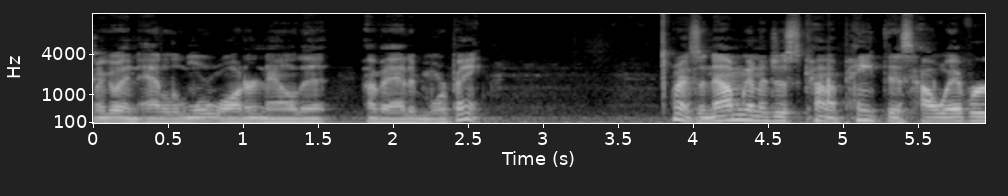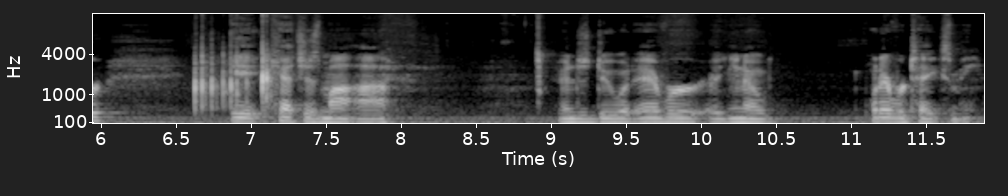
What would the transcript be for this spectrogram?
I'm going to go ahead and add a little more water now that I've added more paint. All right, so now I'm going to just kind of paint this however it catches my eye. And just do whatever, you know, whatever takes me.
